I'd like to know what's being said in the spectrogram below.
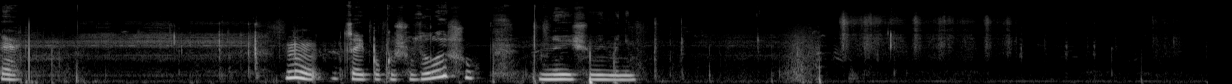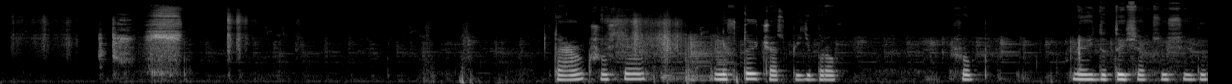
Так. Ну, цей поки що залишу. Навіщо він мені? Так, щось я не в той час підібрав, щоб не віддатися як сусіду.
